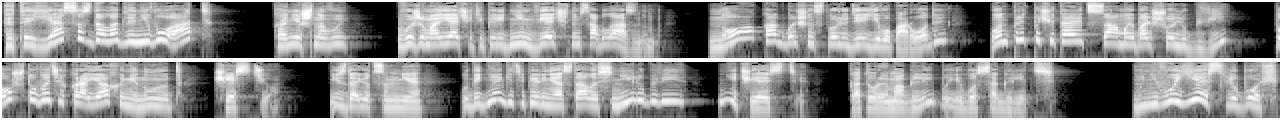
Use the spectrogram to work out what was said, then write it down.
Это я создала для него ад? Конечно, вы. Вы же маячите перед ним вечным соблазном. Но, как большинство людей его породы, он предпочитает самой большой любви то, что в этих краях именуют честью. И, сдается мне, у бедняги теперь не осталось ни любви, ни чести, которые могли бы его согреть. У него есть любовь.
